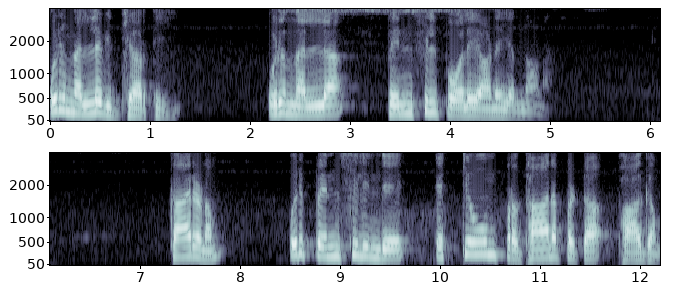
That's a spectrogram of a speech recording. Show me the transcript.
ഒരു നല്ല വിദ്യാർത്ഥി ഒരു നല്ല പെൻസിൽ പോലെയാണ് എന്നാണ്. കാരണം ഒരു പെൻസിലിന്റെ ഏറ്റവും പ്രധാനപ്പെട്ട ഭാഗം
